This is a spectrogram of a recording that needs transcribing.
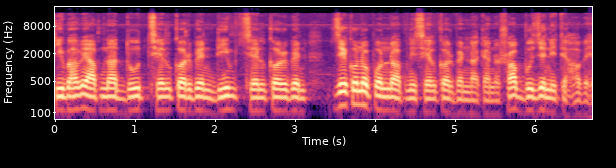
কীভাবে আপনার দুধ সেল করবেন, ডিম সেল করবেন যে কোনো পণ্য আপনি সেল করবেন না কেন, সব বুঝে নিতে হবে।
